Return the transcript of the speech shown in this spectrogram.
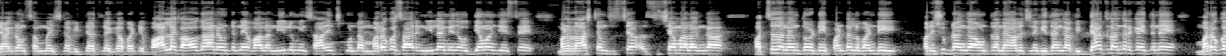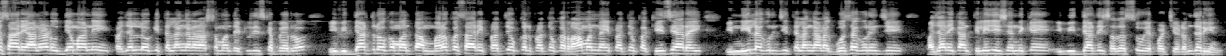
బ్యాక్గ్రౌండ్ సంబంధించిన విద్యార్థులే కాబట్టి వాళ్ళకు అవగాహన ఉంటేనే వాళ్ళ నీళ్ళు మేము సాధించుకుంటాం. మరొకసారి నీళ్ళ మీద ఉద్యమం చేస్తే మన రాష్ట్రం సుశ పచ్చదనంతో పంటలు పండి పరిశుభ్రంగా ఉంటుందనే ఆలోచన విధంగా విద్యార్థులందరికైతేనే మరొకసారి ఆనాడు ఉద్యమాన్ని ప్రజల్లోకి తెలంగాణ రాష్ట్రం అంతా ఎట్లు తీసుకుపోయారో ఈ విద్యార్థి అంతా మరొకసారి ప్రతి ఒక్కరు ప్రతి ఒక్క రామన్ ప్రతి ఒక్క కేసీఆర్ అయి ఈ నీళ్ళ గురించి తెలంగాణ గోస గురించి ప్రజానికాన్ని తెలియజేసేందుకే ఈ విద్యార్థి సదస్సు ఏర్పాటు చేయడం జరిగింది.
